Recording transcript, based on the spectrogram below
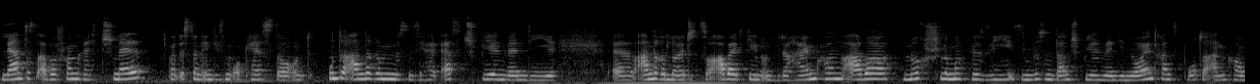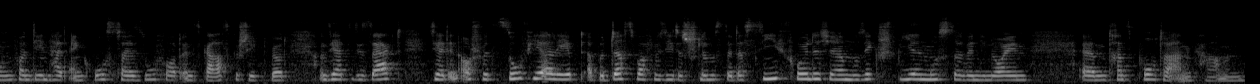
lernt es aber schon recht schnell und ist dann in diesem Orchester. Und unter anderem müssen sie halt erst spielen, wenn die andere Leute zur Arbeit gehen und wieder heimkommen. Aber noch schlimmer für sie, sie müssen dann spielen, wenn die neuen Transporte ankommen, von denen halt ein Großteil sofort ins Gas geschickt wird. Und sie hat gesagt, sie hat in Auschwitz so viel erlebt, aber das war für sie das Schlimmste, dass sie fröhliche Musik spielen musste, wenn die neuen ähm, Transporter ankamen.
